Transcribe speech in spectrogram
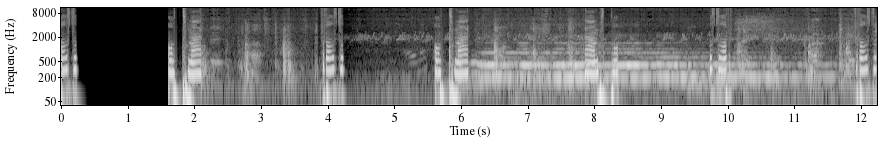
Frost. Ottmar. Frost. Ottmar. Ramp. Frost. Frost.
